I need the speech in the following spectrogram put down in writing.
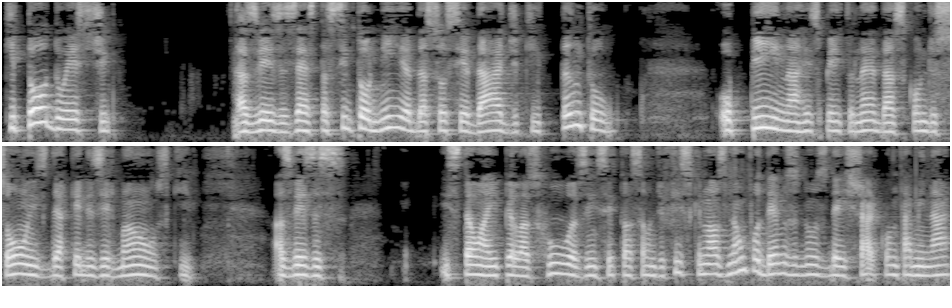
que todo este às vezes, esta sintonia da sociedade que tanto opina a respeito né, das condições daqueles irmãos que às vezes estão aí pelas ruas em situação difícil, que nós não podemos nos deixar contaminar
